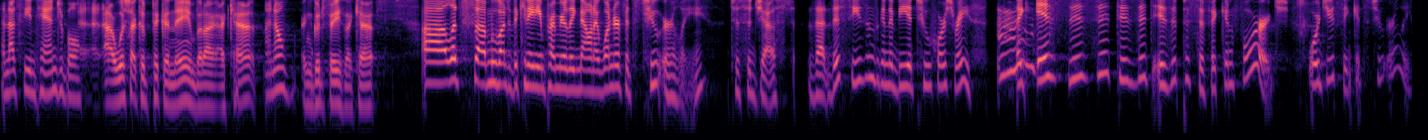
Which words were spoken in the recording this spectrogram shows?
And that's the intangible. I wish I could pick a name, but I, I can't. I know. In good faith, I can't. Uh, let's uh, move on to the Canadian Premier League now, and I wonder if it's too early to suggest that this season's going to be a two-horse race. Mm. Like, is is it is it is it Pacific and Forge, or do you think it's too early?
